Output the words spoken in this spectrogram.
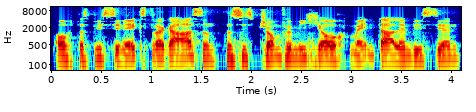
auch das bisschen extra Gas und das ist schon für mich auch mental ein bisschen,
